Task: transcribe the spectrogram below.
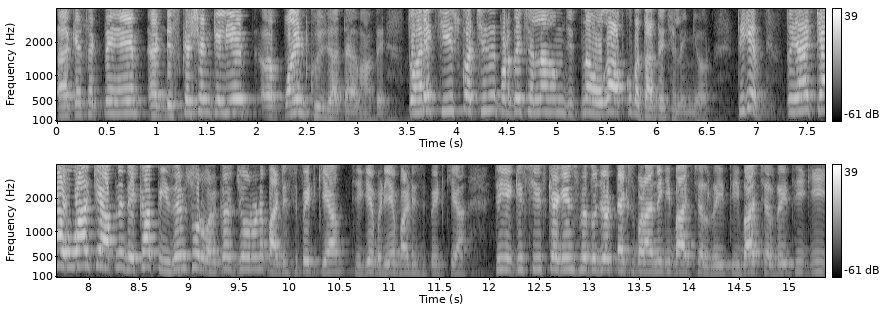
आ, कह सकते हैं डिस्कशन के लिए पॉइंट खुल जाता है वहाँ पे। तो हर एक चीज़ को अच्छे से पढ़ते चलना हम जितना होगा आपको बताते चलेंगे और। ठीक है? तो यहाँ क्या हुआ कि आपने देखा पीजेंट्स और वर्कर्स जो उन्होंने पार्टिसिपेट किया ठीक है बढ़िया पार्टिसिपेट किया। ठीक है किस चीज़ के अगेंस्ट में तो जो टैक्स बढ़ाने की बात चल रही थी बात चल रही थी कि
